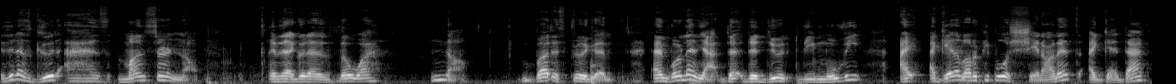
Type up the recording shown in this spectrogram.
Is it as good as Monster? No. Is it as good as Zoa? No. But it's pretty good. And Borderland, yeah, the, the dude, the movie, I, I get a lot of people shit on it. I get that.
